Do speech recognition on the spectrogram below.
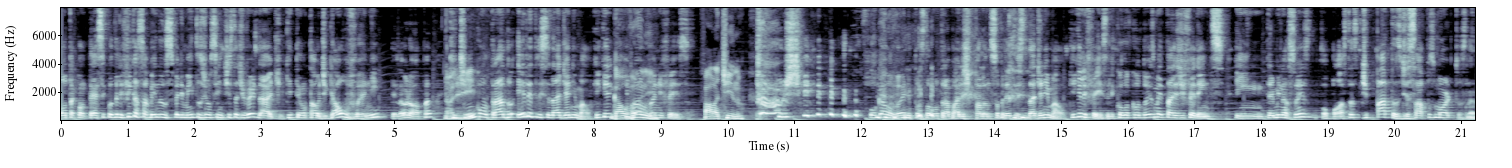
Volta acontece quando ele fica sabendo dos experimentos de um cientista de verdade, que tem um tal de Galvani, pela Europa, que Olha tinha aí. encontrado eletricidade animal. O que, que, que Galvani. Galvani fez? Fala, Tino. Oxi. O Galvani postou um trabalho falando sobre eletricidade animal. O que, que ele fez? Ele colocou dois metais diferentes em terminações opostas de patas de sapos mortos, né?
